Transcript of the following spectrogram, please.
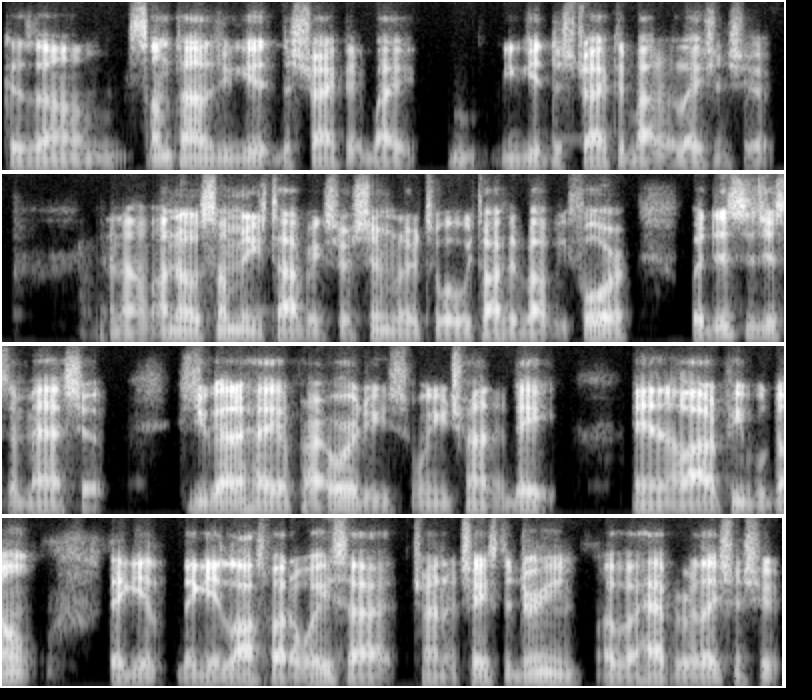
Cause um sometimes you get distracted by you get distracted by the relationship. And um, I know some of these topics are similar to what we talked about before, but this is just a mashup because you gotta have your priorities when you're trying to date. And a lot of people don't. They get they get lost by the wayside trying to chase the dream of a happy relationship.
